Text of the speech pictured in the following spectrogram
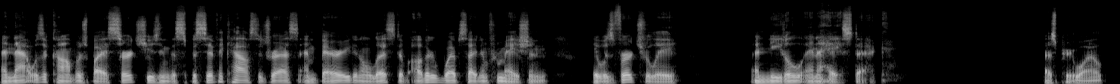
and that was accomplished by a search using the specific house address and buried in a list of other website information. It was virtually a needle in a haystack. That's pretty wild.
